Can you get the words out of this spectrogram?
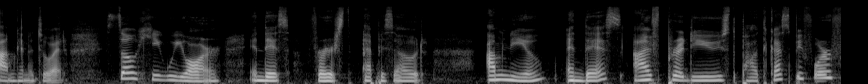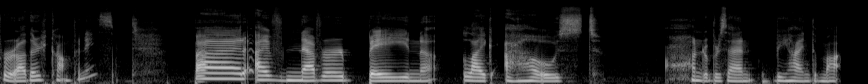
I'm gonna do it. So here we are in this first episode. I'm new in this. I've produced podcasts before for other companies, but I've never been like a host 100% behind the,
